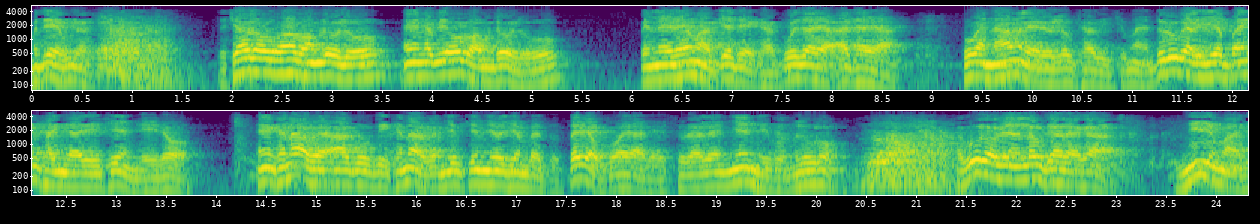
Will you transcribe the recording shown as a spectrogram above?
မတဲ့ဘူးလားတခြားသောဝါပေါင်တို့လိုအဲငပြောပေါင်တို့လိုပင်လယ်ထဲမှာပြက်တဲ့အခါကိုးစားရအထာရကိုကနားမလဲလို့လှုပ်ထားပြီးရှင်မသူတို့ကလည်းရပိုင်းခိုင်တာတွေဖြစ်နေတော့ အဲခဏပဲအာကိုပြီးခဏပဲမြုပ်ချင်းမျိုးချင်းပဲဆိုတက်ရောက်သွားရတယ်ဆိုတာလည်းညင်းနေဖို့မလိုတော့အခုတော့ပြန်လှုပ်ထားတာကနိယမတ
